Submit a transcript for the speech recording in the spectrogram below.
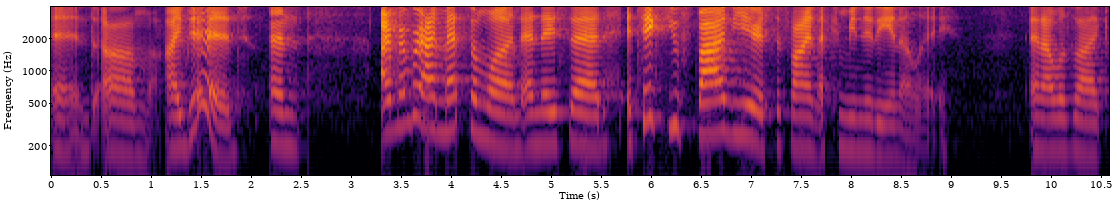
And um, I did. And I remember I met someone and they said, It takes you five years to find a community in LA. And I was like,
